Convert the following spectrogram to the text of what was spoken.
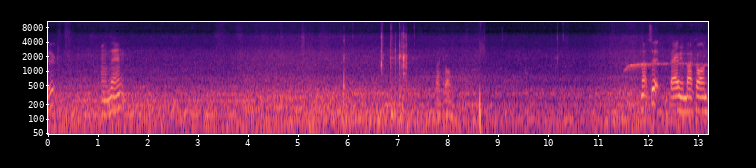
And then back on. That's it, bearing back on.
